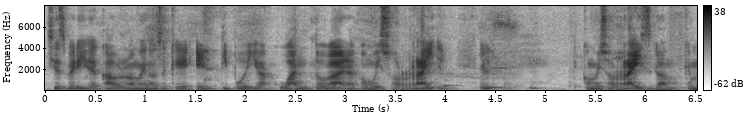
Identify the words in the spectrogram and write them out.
si es verídica o no, a menos de que el tipo diga cuánto gana, como hizo Rai, el, el- como hizo que,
